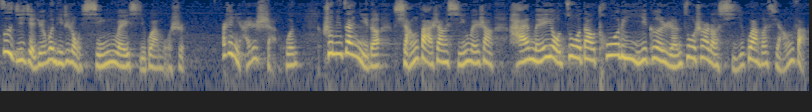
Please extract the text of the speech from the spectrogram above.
自己解决问题这种行为习惯模式。而且你还是闪婚，说明在你的想法上、行为上还没有做到脱离一个人做事儿的习惯和想法。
